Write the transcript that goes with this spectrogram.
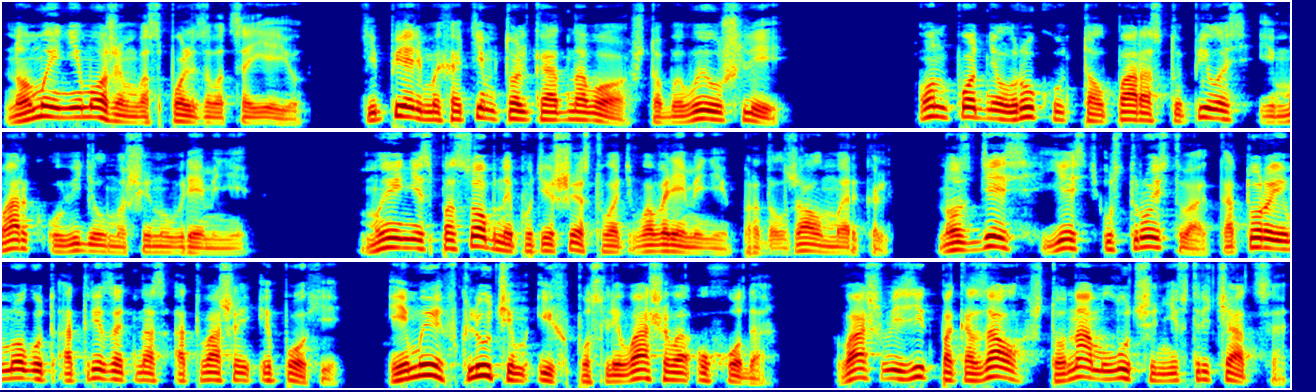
но мы не можем воспользоваться ею. Теперь мы хотим только одного, чтобы вы ушли. Он поднял руку, толпа расступилась, и Марк увидел машину времени. Мы не способны путешествовать во времени, продолжал Меркель. Но здесь есть устройства, которые могут отрезать нас от вашей эпохи, и мы включим их после вашего ухода. Ваш визит показал, что нам лучше не встречаться.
